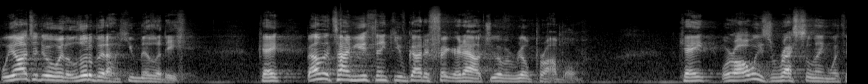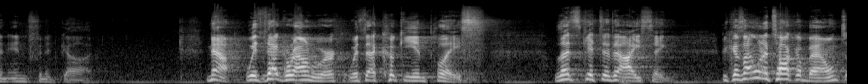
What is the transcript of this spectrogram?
we ought to do it with a little bit of humility. Okay? By the time you think you've got it figured out, you have a real problem. Okay? We're always wrestling with an infinite God. Now, with that groundwork, with that cookie in place, let's get to the icing. Because I want to talk about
